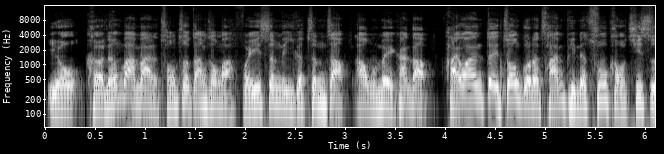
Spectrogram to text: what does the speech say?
有可能慢慢的从这当中啊回升的一个征兆。那我们也看到台湾对中国的产品的出口，其实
